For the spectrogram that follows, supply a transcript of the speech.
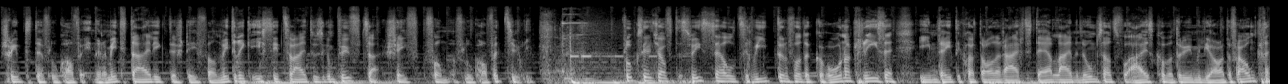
schreibt der Flughafen in einer Mitteilung. Der Stefan Widrig ist seit 2015 Chef vom Flughafen Zürich. Die Fluggesellschaft Swiss hält sich weiter von der Corona-Krise. Im dritten Quartal erreicht der Airline einen Umsatz von 1,3 Milliarden Franken.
